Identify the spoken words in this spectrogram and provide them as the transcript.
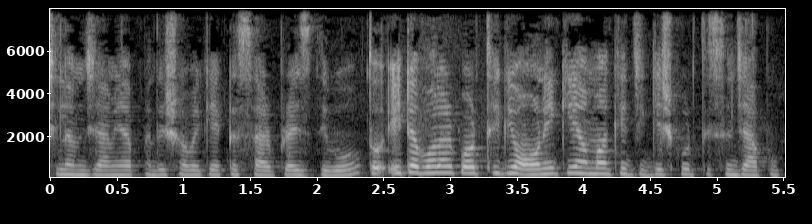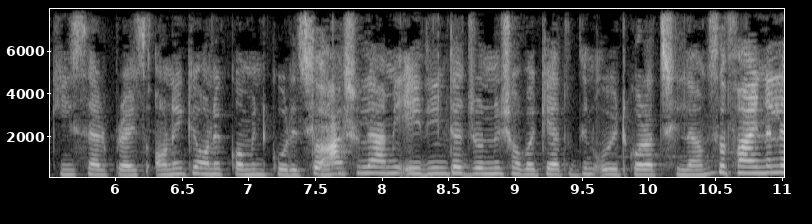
ছিলাম যে আমি আপনাদের সবাইকে একটা সারপ্রাইজ দিব। তো এটা বলার পর থেকে অনেকেই আমাকে জিজ্ঞেস করতেছেন যে আপু, কি সারপ্রাইজ অনেকে অনেক কমেন্ট করেছে। তো আসলে আমি এই দিনটার জন্য সবাইকে এতদিন ওয়েট করাচ্ছিলাম। তো ফাইনালি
